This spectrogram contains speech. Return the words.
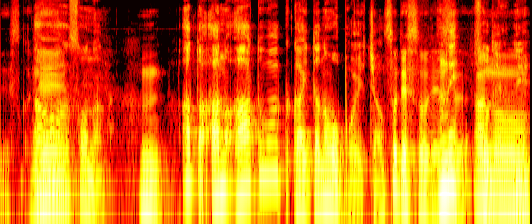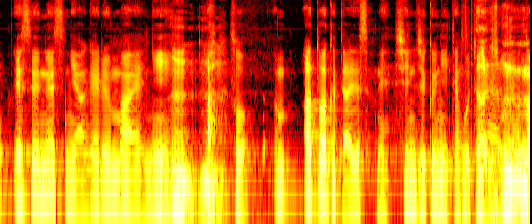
ですかね。ああそうなんだ。うん。あとあのアートワーク書いたのもボエちゃん？そうですそうです、ねあそうだよね。の SNS に上げる前に、うんうん。あそう。アートワークってあれですよね。新宿2.5丁目の,、うんうんう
